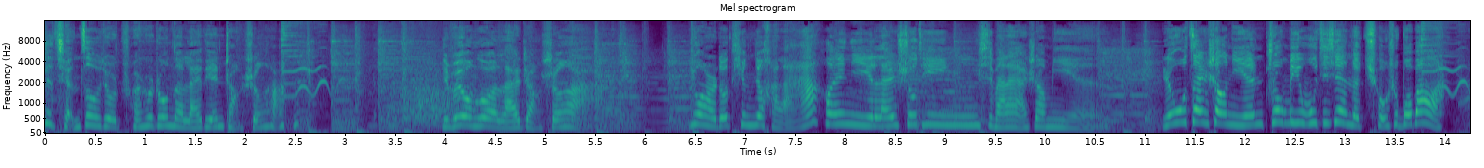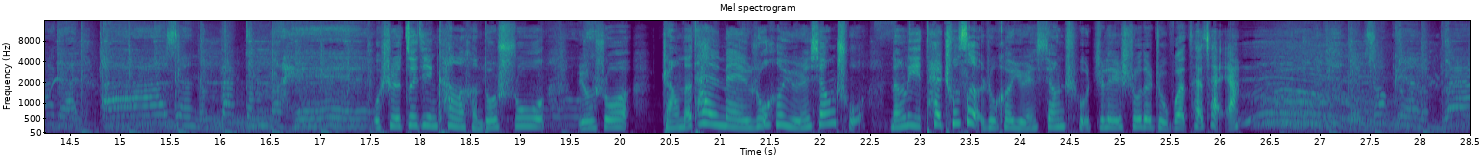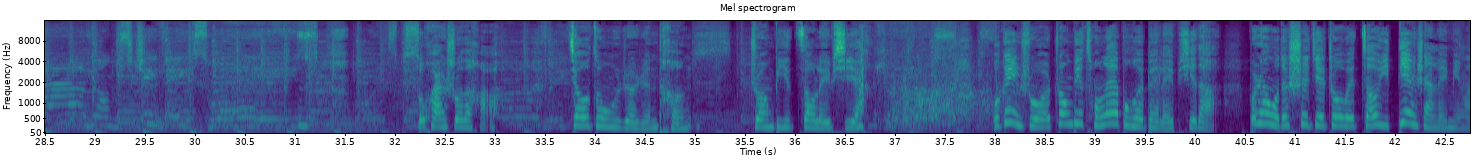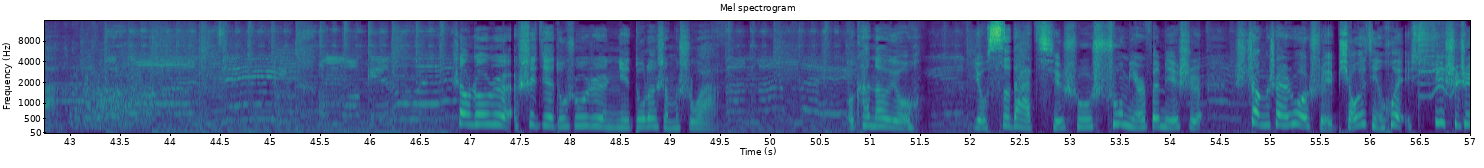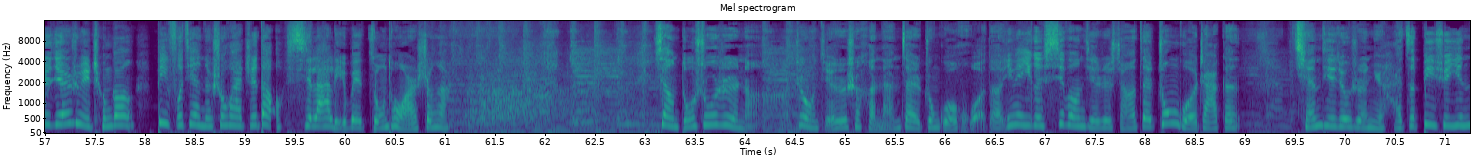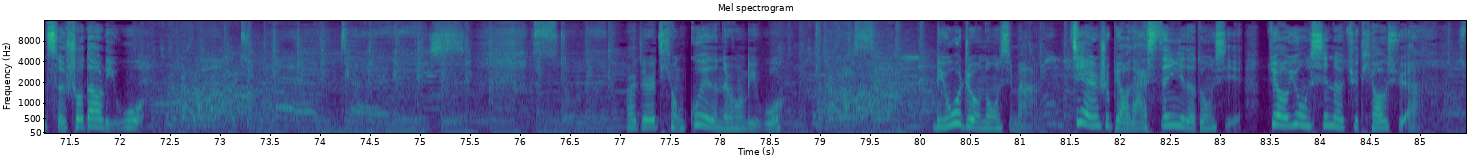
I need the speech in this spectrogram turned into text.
这前奏就是传说中的来点掌声哈，你不用给我来掌声啊，用耳朵听就好啦。欢迎你来收听喜马拉雅上面人物在少年装逼无极限的糗事播报啊。我是最近看了很多书，比如说长得太美如何与人相处，能力太出色如何与人相处之类书的主播彩彩呀。俗话说得好，骄纵惹人疼，装逼遭雷劈呀！我跟你说，装逼从来不会被雷劈的，不然我的世界周围早已电闪雷鸣了。上周日世界读书日，你读了什么书啊？我看到有有四大奇书，书名分别是《上善若水朴槿惠》《虚实之间芮成钢》《毕福剑的说话之道》《希拉里为总统而生》啊。像读书日呢，这种节日是很难在中国火的，因为一个西方节日想要在中国扎根，前提就是女孩子必须因此收到礼物，而且是挺贵的那种礼物。礼物这种东西嘛，既然是表达心意的东西，就要用心的去挑选，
